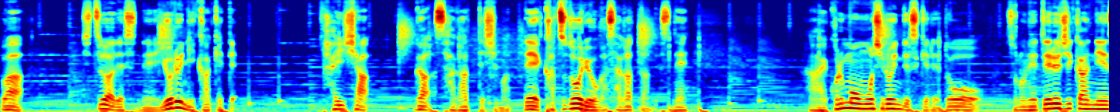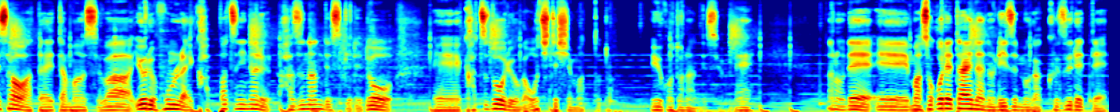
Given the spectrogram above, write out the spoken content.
は実はですね夜にかけて代謝が下がってしまって活動量が下がったんですね。はい、これも面白いんですけれどその寝てる時間に餌を与えたマウスは夜本来活発になるはずなんですけれど、えー活動量が落ちてしまったということなんですよね。なので、えーまあ、そこで体内のリズムが崩れて、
